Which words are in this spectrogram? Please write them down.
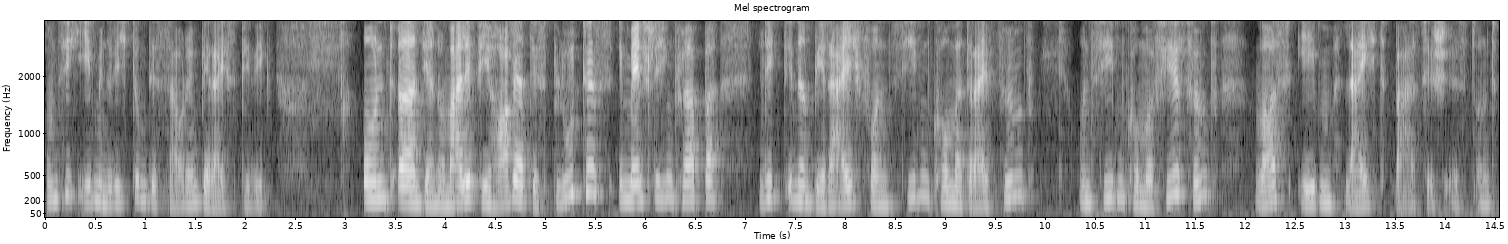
und sich eben in Richtung des sauren Bereichs bewegt. Und äh, der normale pH-Wert des Blutes im menschlichen Körper liegt in einem Bereich von 7,35 und 7,45, was eben leicht basisch ist. Und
